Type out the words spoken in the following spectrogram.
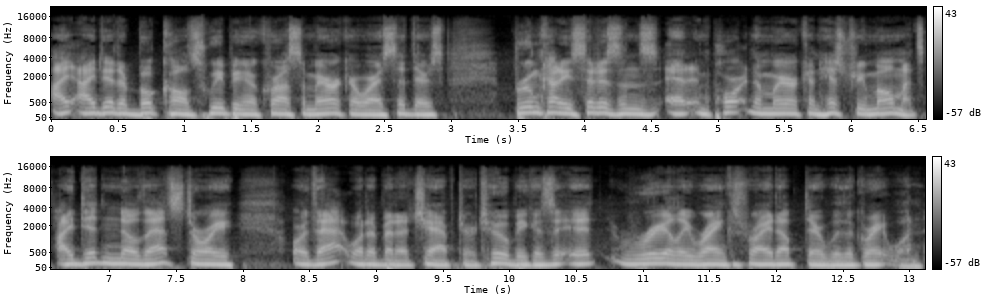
I, I did a book called Sweeping Across America where I said there's Broome County citizens at important American history moments. I didn't know that story, or that would have been a chapter too, because it really ranks right up there with a great one.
